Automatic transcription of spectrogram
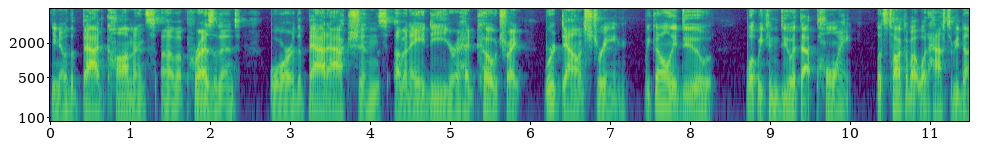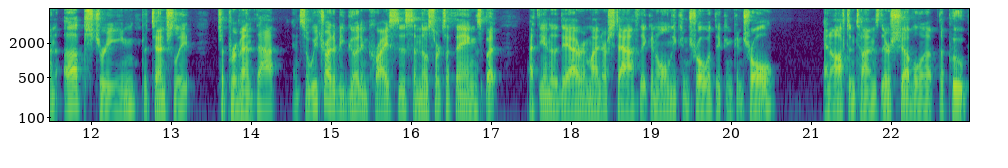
you know, the bad comments of a president or the bad actions of an AD or a head coach, right? We're downstream. We can only do what we can do at that point. Let's talk about what has to be done upstream, potentially, to prevent that. And so we try to be good in crisis and those sorts of things. But at the end of the day, I remind our staff they can only control what they can control. And oftentimes they're shoveling up the poop,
